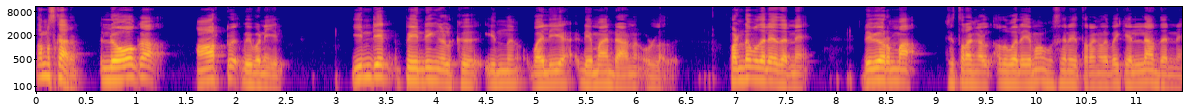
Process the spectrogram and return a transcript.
നമസ്കാരം. ലോക ആർട്ട് വിപണിയിൽ ഇന്ത്യൻ പെയിന്റിങ്ങുകൾക്ക് ഇന്ന് വലിയ ഡിമാൻഡാണ് ഉള്ളത്. പണ്ട് മുതലേ തന്നെ രവിവർമ്മ ചിത്രങ്ങൾ അതുപോലെ എം ഹുസൈൻ ചിത്രങ്ങൾ ഇവയ്ക്കെല്ലാം തന്നെ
